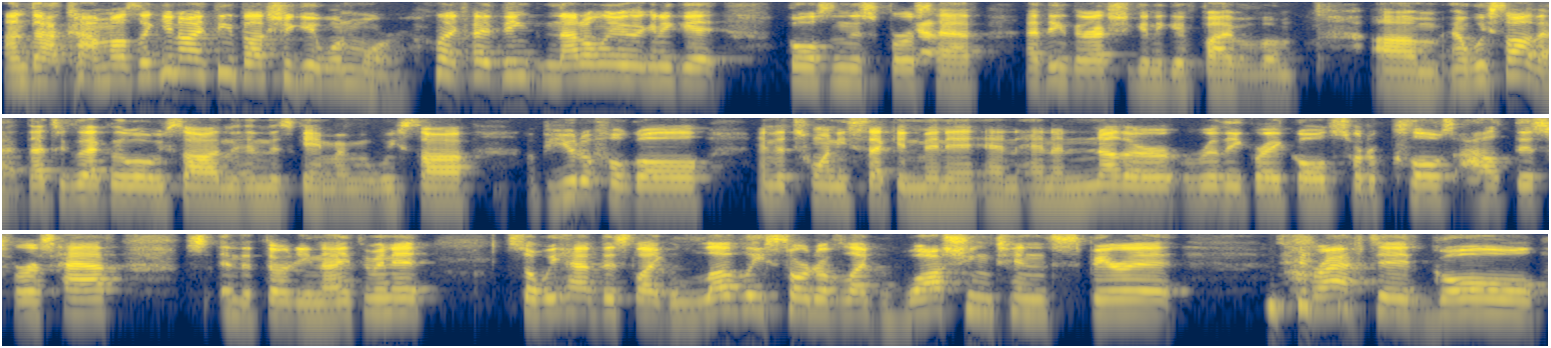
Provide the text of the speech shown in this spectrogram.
on .com. I was like, you know, I think they'll actually get one more. Like, I think not only are they going to get goals in this first yeah. half, I think they're actually going to get five of them. Um, and we saw that. That's exactly what we saw in, in, this game. I mean, we saw a beautiful goal in the 22nd minute and, and another really great goal to sort of close out this first half in the 39th minute. So we have this like lovely sort of like Washington spirit crafted goal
